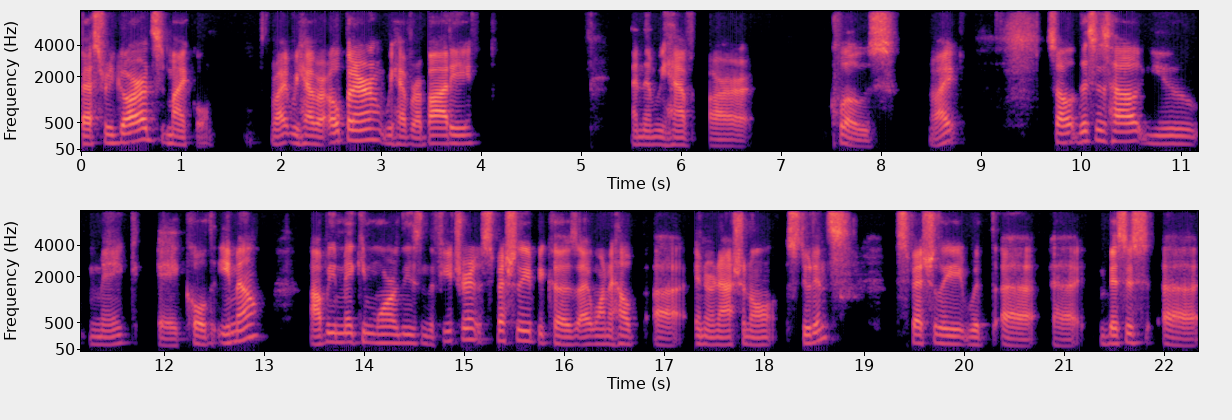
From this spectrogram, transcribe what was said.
Best regards, Michael, right? We have our opener, we have our body, and then we have our close, right? So this is how you make a cold email. I'll be making more of these in the future, especially because I want to help uh, international students, especially with uh, uh, business, uh,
